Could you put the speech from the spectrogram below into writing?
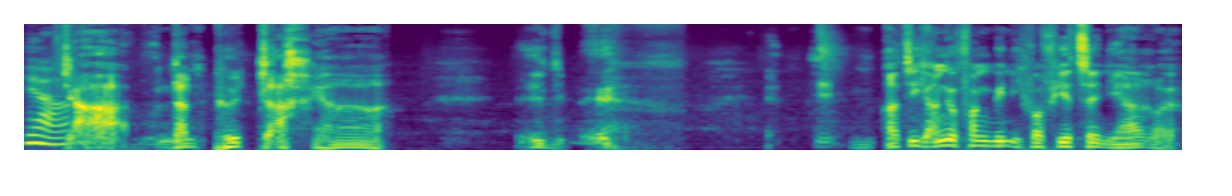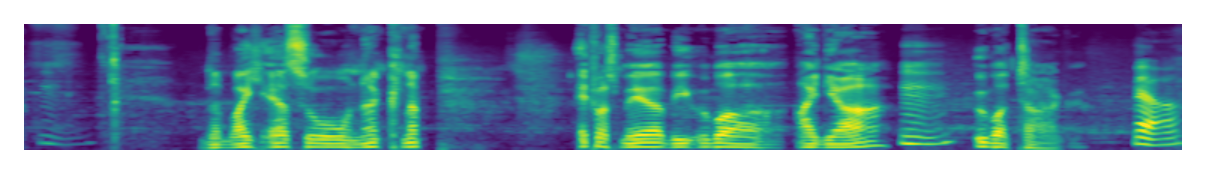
ja. ja, und dann Pütt, ach ja. Als ich angefangen bin, ich war 14 Jahre. Dann war ich erst so, na knapp, etwas mehr wie über ein Jahr, Mhm. über Tage. Ja.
